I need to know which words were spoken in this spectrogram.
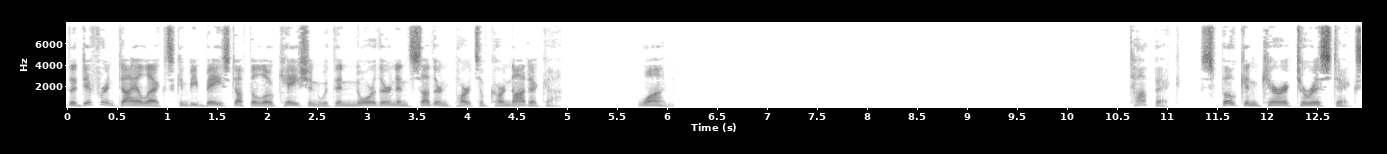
The different dialects can be based off the location within northern and southern parts of Karnataka. 1. Spoken characteristics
